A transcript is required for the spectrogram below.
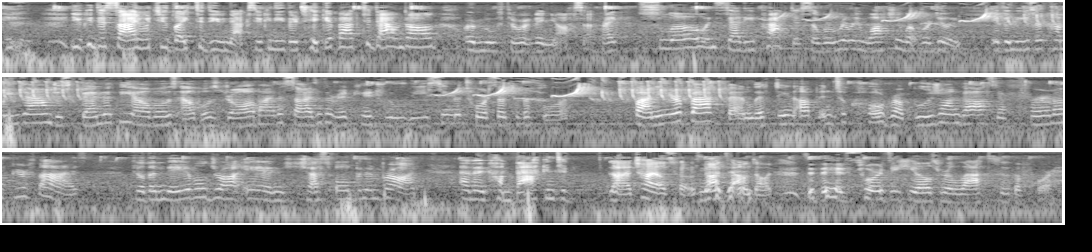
you can decide what you'd like to do next. You can either take it back to down dog or move through a vinyasa, right? Slow and steady practice. So we're really watching what we're doing. If the knees are coming down, just bend at the elbows. Elbows draw by the sides of the rib cage, releasing the torso to the floor. Finding your back bend, lifting up into Cobra, Bhujangasana. Firm up your thighs. Feel the navel draw in, chest open and broad, and then come back into uh, child's pose, not down dog. Sit the hips towards the heels, relax through the forehead.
